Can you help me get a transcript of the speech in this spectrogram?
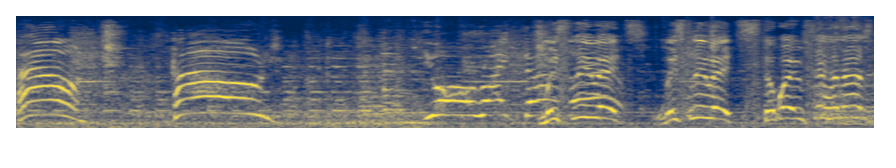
Hound! Hound! You all right down there? Мисливець! Мисливець! З тобою все гаразд?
